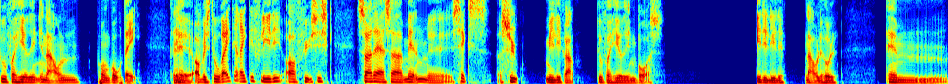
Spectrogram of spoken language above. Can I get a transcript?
du får hævet ind i navlen på en god dag. Okay. Øh, og hvis du er rigtig, rigtig flittig og fysisk, så er det altså mellem øh, 6 og 7 milligram, du får hævet indenbords i det lille navlehul. Øhm,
